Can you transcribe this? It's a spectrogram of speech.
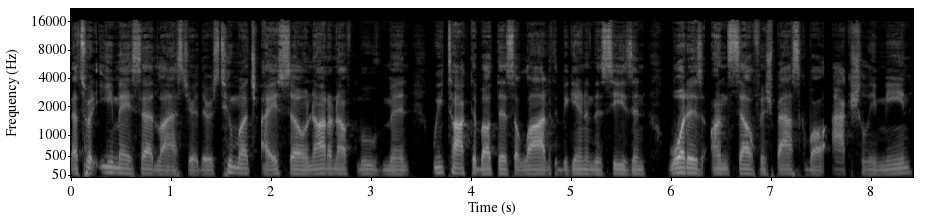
That's what Ime said last year. There's too much ISO, not enough movement. We talked about this a lot at the beginning of the season. What does unselfish basketball actually mean?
